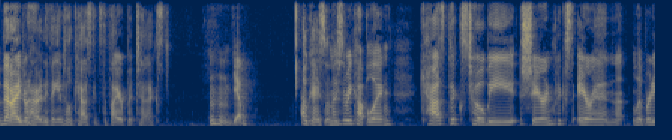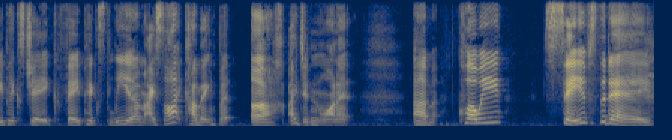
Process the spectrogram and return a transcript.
Then I don't have anything until Kaz gets the fire pit text. hmm yeah. Okay, so there's the recoupling. Kaz picks Toby, Sharon picks Aaron, Liberty picks Jake, Faye picks Liam. I saw it coming, but ugh, I didn't want it. Um, Chloe saves the day.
